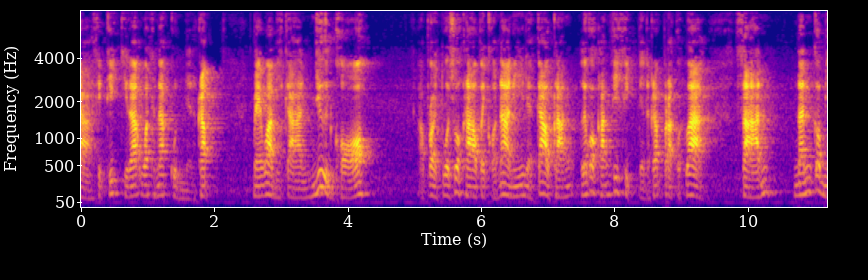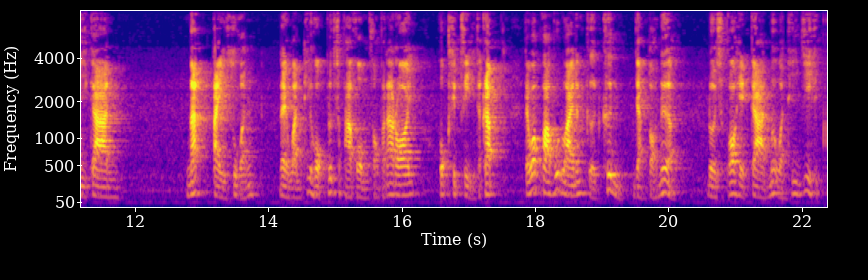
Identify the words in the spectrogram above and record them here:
ยาสิทธิจิระวัฒนคุณเนี่ยนะครับ แม้ว่ามีการยื่นขออ่าปล่อยตัวชั่วคราวไปก่อนหน้านี้เนี่ยเครั้ง แล้วก็ครั้งที่ 10เนี่ยนะครับ ปรากฏว่าศาลนั้นก็มีการนัดไต่สวนในวันที่ 6 พฤษภาคม 2564 นะครับ แต่ว่าความวุ่นวายนั้นเกิดขึ้นอย่างต่อเนื่อง โดยเฉพาะเหตุการณ์เมื่อวันที่ 29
